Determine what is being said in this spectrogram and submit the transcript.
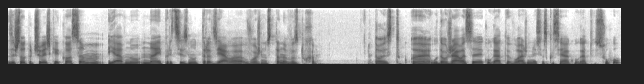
защото човешкият косъм явно най-прецизно отразява влажността на въздуха. Тоест, удължава се, когато е влажно и се скъсява, когато е сухо.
